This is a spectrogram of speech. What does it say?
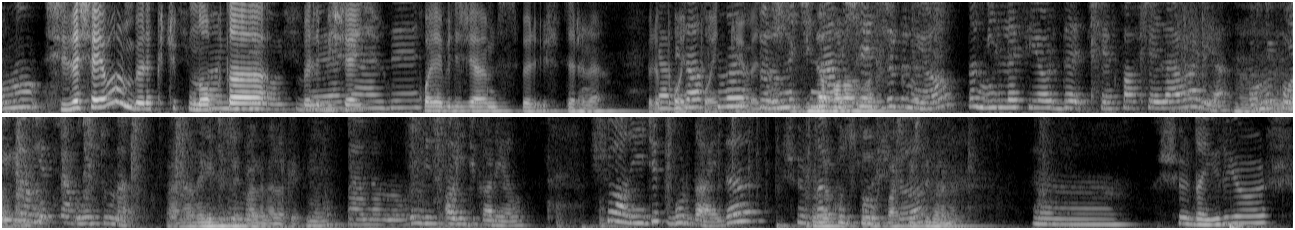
Onun Size şey var mı böyle küçük Şuradan nokta gidiyor, böyle bir şey geldi. koyabileceğimiz böyle üstlerine? Böyle Ya biz point point aslında düğmeler. bunun içinden bir falan şey var. çıkmıyor. Da Millefior'da şeffaf şeyler var ya. Hmm. Onu koyuyorduk. Unuttum ben. Benden de getirecek ben de merak ettim ama. Ben de anlamadım. Biz ayıcık arayalım. Şu ayıcık buradaydı. Şurada, Burada kusmuştu. kustu. Başka işte göremedik. Ee, şurada yürüyor.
